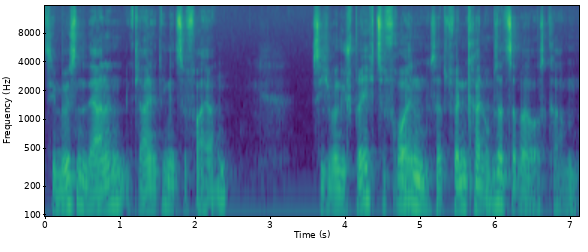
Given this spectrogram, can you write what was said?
Sie müssen lernen, kleine Dinge zu feiern, sich über ein Gespräch zu freuen, selbst wenn kein Umsatz dabei rauskam,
